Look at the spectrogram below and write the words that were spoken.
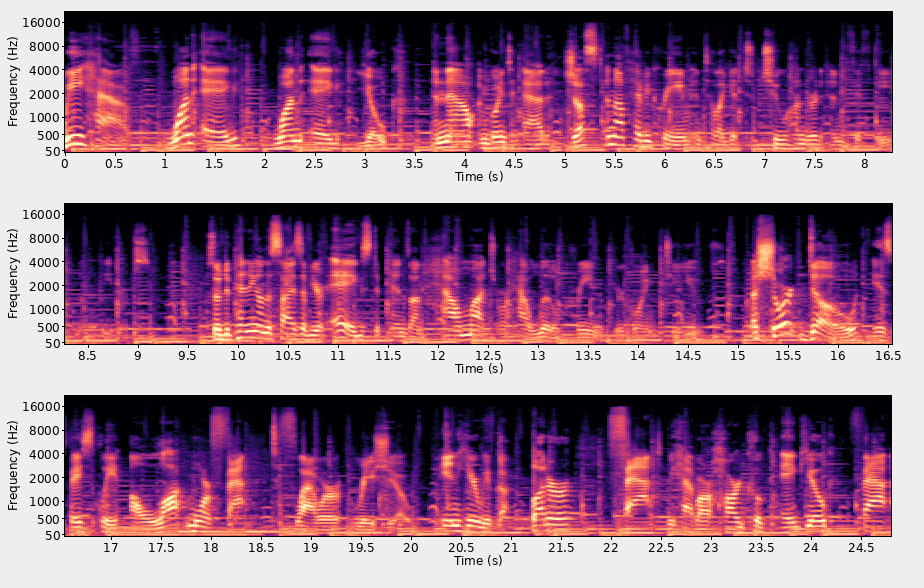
We have one egg, one egg yolk, and now I'm going to add just enough heavy cream until I get to 250 milliliters. So depending on the size of your eggs depends on how much or how little cream you're going to use. A short dough is basically a lot more fat to flour ratio. In here we've got butter, fat, we have our hard cooked egg yolk, fat,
